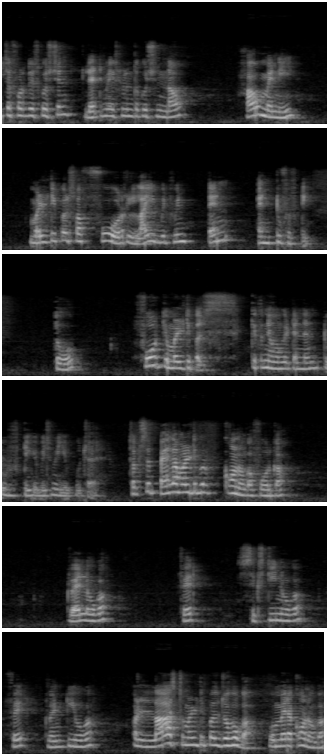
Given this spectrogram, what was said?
teacher for this question. Let me explain the question now. How many multiples of 4 lie between 10 and 250? तो 4 के मल्टीपल्स कितने होंगे 10 एंड 250 के बीच में ये पूछा है सबसे पहला मल्टीपल कौन होगा 4 का 12 होगा फिर 16 होगा फिर 20 होगा और लास्ट मल्टीपल जो होगा वो मेरा कौन होगा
